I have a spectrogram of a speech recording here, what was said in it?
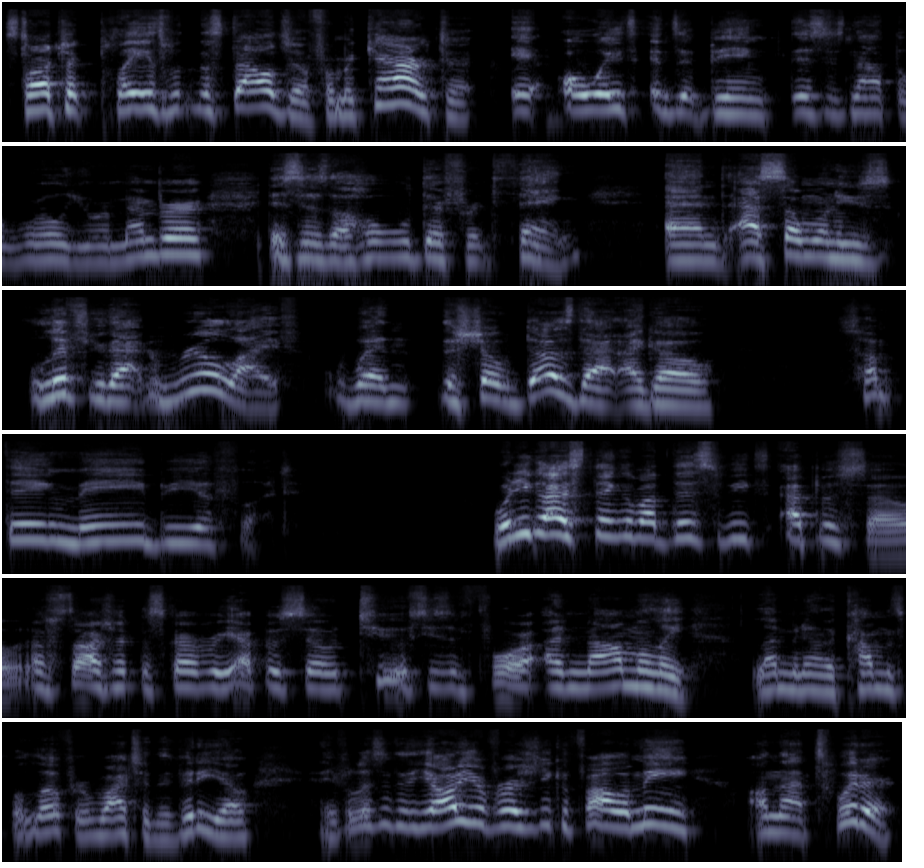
Star Trek plays with nostalgia from a character, it always ends up being this is not the world you remember. This is a whole different thing. And as someone who's lived through that in real life, when the show does that, I go, something may be afoot. What do you guys think about this week's episode of Star Trek Discovery, episode two of season four, Anomaly? Let me know in the comments below if you're watching the video. And if you're listening to the audio version, you can follow me on that Twitter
